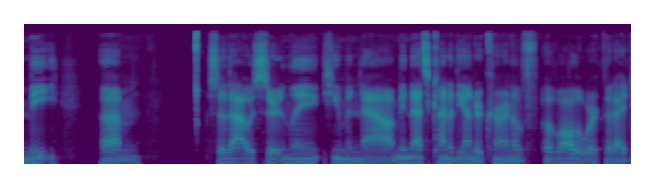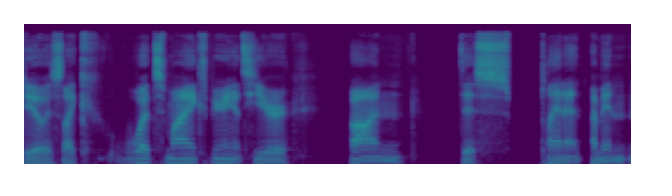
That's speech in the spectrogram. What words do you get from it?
me. Um, so that was certainly human now. I mean, that's kind of the undercurrent of of all the work that I do. Is like, what's my experience here on this planet? I mean,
